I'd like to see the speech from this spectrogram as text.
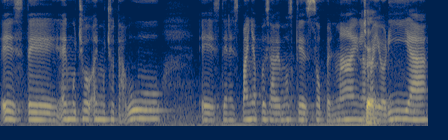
Este, hay mucho, hay mucho tabú. Este, en España pues sabemos que es open mind la mayoría.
